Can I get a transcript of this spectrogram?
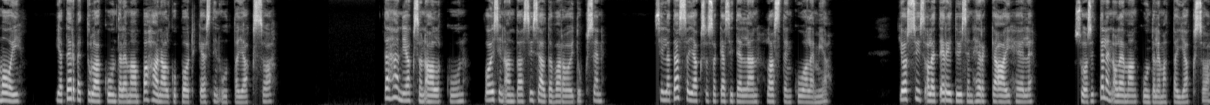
Moi ja tervetuloa kuuntelemaan Pahan alku-podcastin uutta jaksoa. Tähän jakson alkuun voisin antaa sisältövaroituksen, sillä tässä jaksossa käsitellään lasten kuolemia. Jos siis olet erityisen herkkä aiheelle, suosittelen olemaan kuuntelematta jaksoa.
